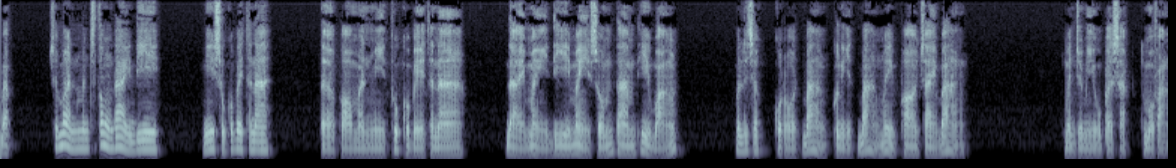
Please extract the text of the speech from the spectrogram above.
แบบ ฉันมันมันจะต้องได้ดี มีสุขเวทนา แต่พอมันมีทุกขเวทนา ได้ไม่ดีไม่สมตามที่หวัง มันจะโกรธบ้างเกลียดบ้างไม่พอใจบ้าง มันจะมีอุปสรรคทุกฝัง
